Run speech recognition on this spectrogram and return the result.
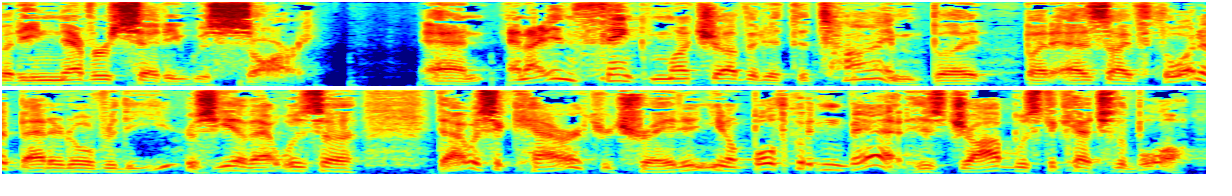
but he never said he was sorry. And and I didn't think much of it at the time, but but as I've thought about it over the years, yeah, that was a that was a character trait, and you know, both good and bad. His job was to catch the ball.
